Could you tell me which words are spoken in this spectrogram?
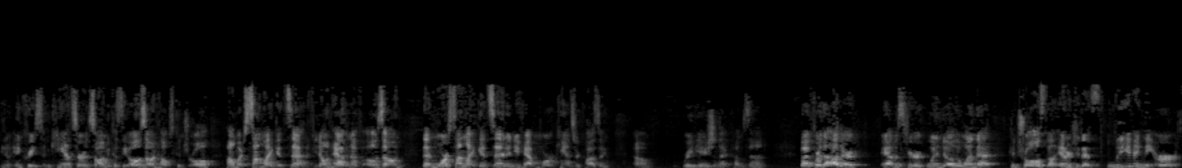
you know, increase in cancer and so on, because the ozone helps control how much sunlight gets in. If you don't have enough ozone, then more sunlight gets in and you have more cancer-causing um, radiation that comes in. But for the other atmospheric window, the one that controls the energy that's leaving the Earth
